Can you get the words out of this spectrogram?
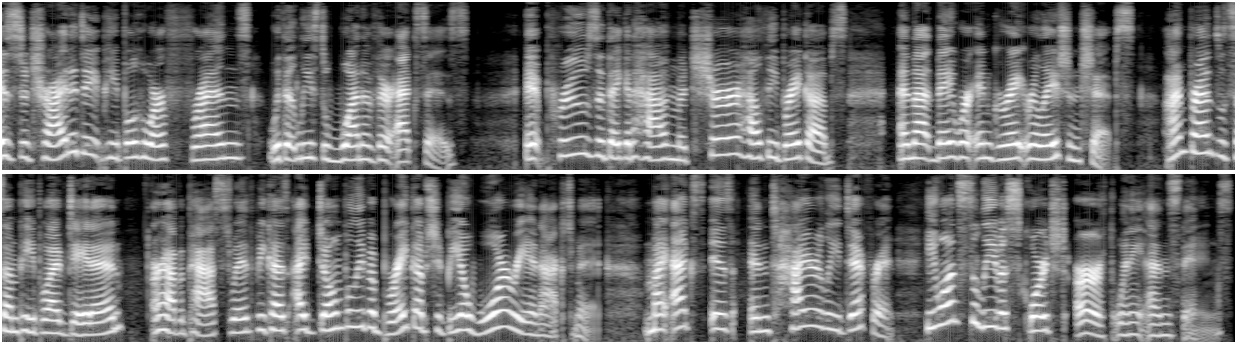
is to try to date people who are friends with at least one of their exes. It proves that they could have mature, healthy breakups and that they were in great relationships. I'm friends with some people I've dated or have a past with because I don't believe a breakup should be a war reenactment. My ex is entirely different. He wants to leave a scorched earth when he ends things.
